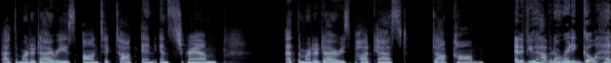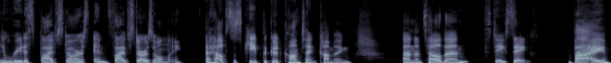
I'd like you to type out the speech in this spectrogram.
at the Murder Diaries on TikTok and Instagram, at the Murder Diaries podcast.com. And if you haven't already, go ahead and rate us five stars and five stars only. It helps us keep the good content coming. And until then, stay safe. Bye.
